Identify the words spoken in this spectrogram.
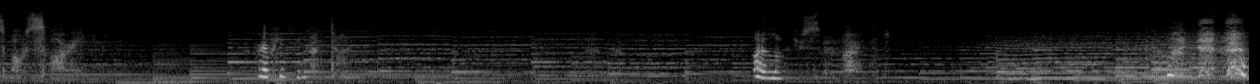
so sorry for everything I've done. I love you so much.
